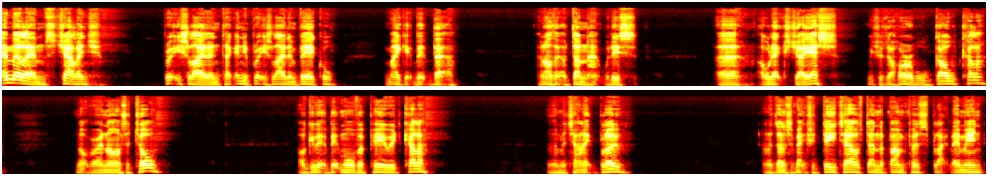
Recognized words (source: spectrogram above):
MLM's challenge. British Leyland. Take any British Leyland vehicle, make it a bit better. And I think I've done that with this uh, old XJS, which was a horrible gold colour. Not very nice at all. I'll give it a bit more of a period colour. The metallic blue. And I've done some extra details, done the bumpers, blacked them in,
